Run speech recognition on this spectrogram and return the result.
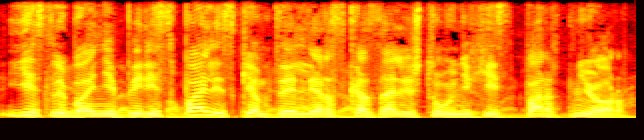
Если бы они переспали с кем-то или рассказали, что у них есть партнер.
